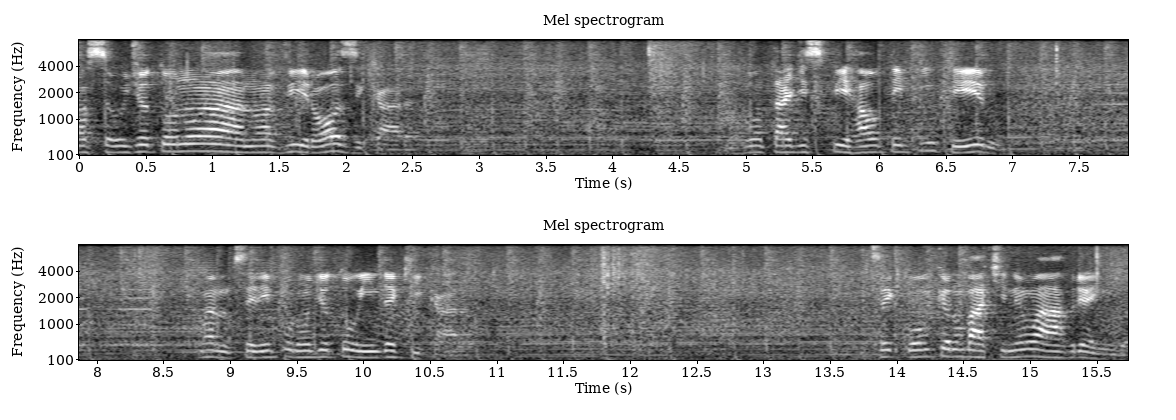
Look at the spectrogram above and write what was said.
Nossa, hoje eu tô numa, numa virose, cara. Com vontade de espirrar o tempo inteiro. Mano, não sei nem por onde eu tô indo aqui, cara. Não sei como que eu não bati nenhuma árvore ainda.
